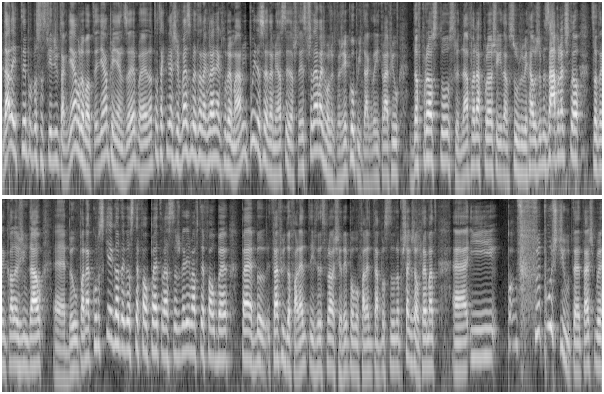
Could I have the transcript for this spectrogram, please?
Dalej ty po prostu stwierdził tak, nie mam roboty, nie mam pieniędzy, e, no to w takim razie wezmę te nagrania, które mam i pójdę sobie na miasto i zacznę je sprzedawać, może ktoś je kupi, tak? No i trafił do wprostu, słynna afera w prosie i tam w służby wjechał, żeby zabrać to, co ten koleś im dał. E, był u pana Kurskiego, tego z TVP, teraz też go nie ma w TVP, był, trafił do Falenty i wtedy sprawa się rypą, bo Falenta po prostu no, przegrzał temat e, i wypuścił te taśmy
